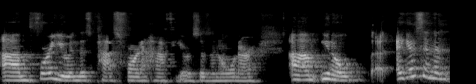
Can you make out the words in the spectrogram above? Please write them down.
um, for you in this past four and a half years as an owner. Um, you know, I guess, and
